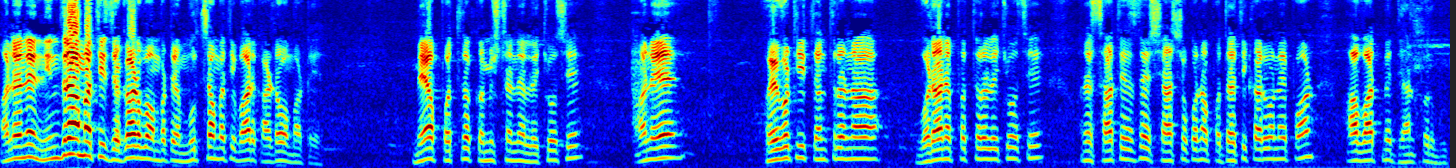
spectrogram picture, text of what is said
અને એને નિંદ્રામાંથી જગાડવા માટે, મૂર્છામાંથી બહાર કાઢવા માટે મેં આ પત્ર કમિશનરને લખ્યો છે અને તંત્રના વડાને પત્ર લખ્યો છે અને સાથે સાથે શાસકોના પદાધિકારીઓને પણ આ વાત મેં ધ્યાન પર મૂકી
